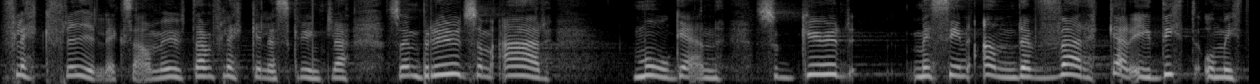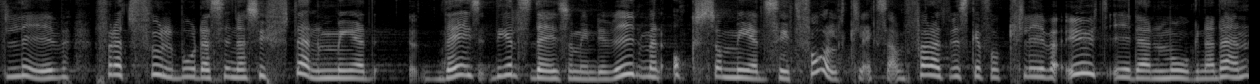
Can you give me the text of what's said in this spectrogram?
fläckfri, liksom, utan fläck eller skrynkla. Så en brud som är mogen. Så Gud med sin ande verkar i ditt och mitt liv för att fullborda sina syften med dig, dels dig som individ men också med sitt folk. Liksom, för att vi ska få kliva ut i den mognaden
